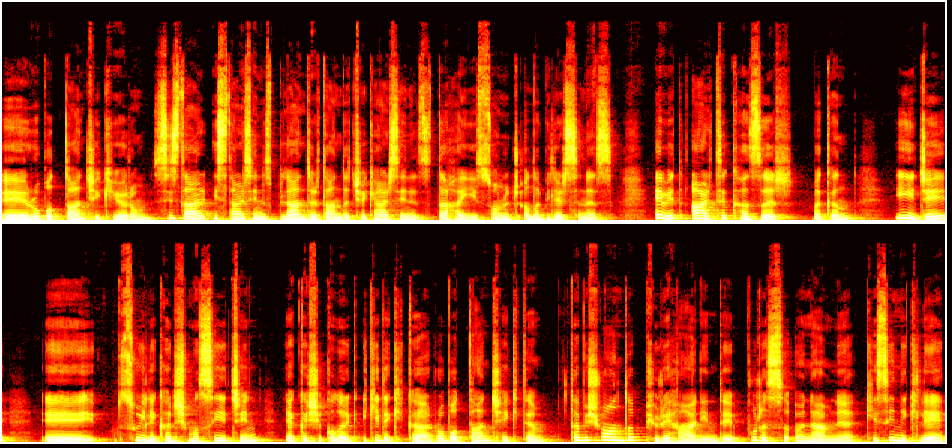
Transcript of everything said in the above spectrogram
e, robottan çekiyorum. Sizler isterseniz blenderdan da çekerseniz daha iyi sonuç alabilirsiniz. Evet artık hazır. Bakın iyice e, su ile karışması için yaklaşık olarak 2 dakika robottan çektim. Tabii şu anda püre halinde. Burası önemli. Kesinlikle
